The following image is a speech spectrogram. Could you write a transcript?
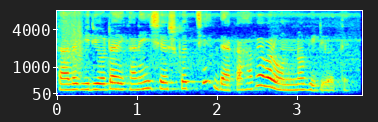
তাহলে ভিডিওটা এখানেই শেষ করছি, দেখা হবে আবার অন্য ভিডিওতে।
